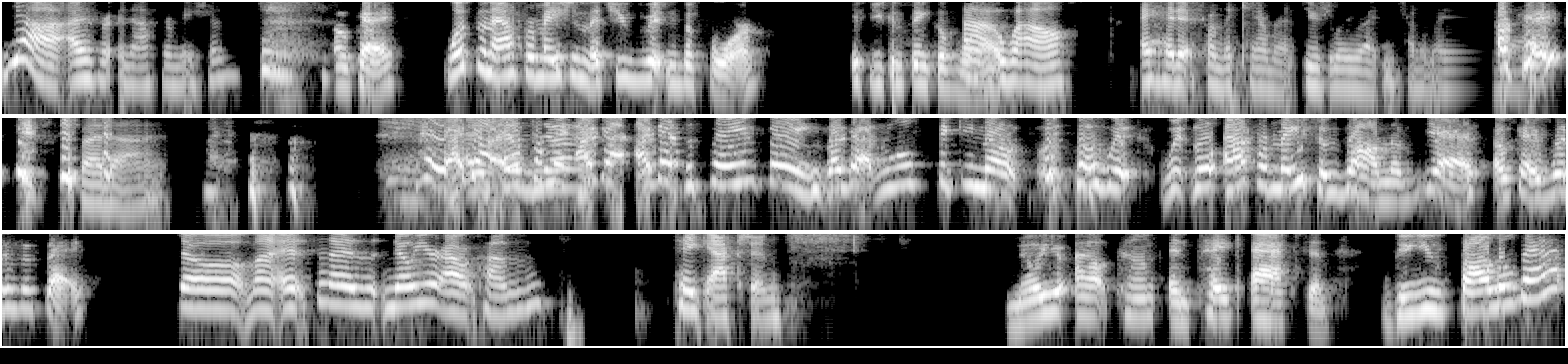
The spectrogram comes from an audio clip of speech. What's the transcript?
Yeah, I've written affirmations. okay. What's an affirmation that you've written before? If you can think of one. Uh, well, I hid it from the camera. It's usually right in front of my. Okay. but uh Hey, I got I, affirma- I got I got the same things. I got little sticky notes with with little affirmations on them. Yes. Okay. What does it say? So my it says know your outcomes, take action. Know your outcomes and take action. Do you follow that?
